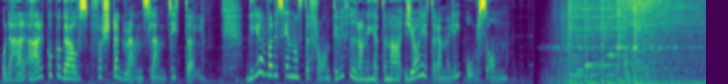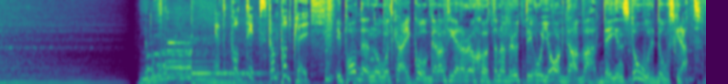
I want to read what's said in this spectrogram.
Och det här är Coco Gauffs första Grand Slam-titel. Det var det senaste från TV4 Nyheterna. Jag heter Emily Olsson. Ett poddtips från Podplay. I podden Något Kaiko garanterar östgötarna Brutti och jag, Davva, dig en stor dos skratt.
